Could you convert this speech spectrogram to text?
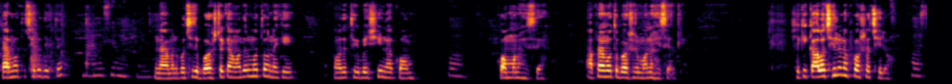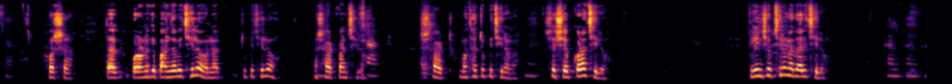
কার মতো ছিল দেখতে? না মানে বলছি যে বয়সটা কি আমাদের মতো নাকি আমাদের থেকে বেশি না কম? কম। কম মনে হয়েছে। আপনার মতো বয়সের মনে হয়েছে আর কি। সে কি কালো ছিল না ফর্সা ছিল? ফর্সা। তার পরনে কি পাঞ্জাবি ছিল না টুপি ছিল? না শার্ট প্যান্ট ছিল? শার্ট। শার্ট। মাথায় টুপি ছিল না? সে শেভ করা ছিল? ক্লিন শেভ ছিল না দাড়ি ছিল? হালকা হালকা।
